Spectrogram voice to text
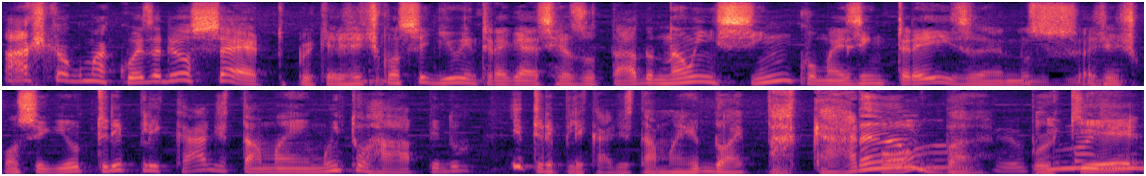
Acho que alguma coisa deu certo, porque a gente conseguiu entregar esse resultado não em cinco, mas em três anos. Uhum. A gente conseguiu triplicar de tamanho muito rápido. E triplicar de tamanho dói pra caramba. Porra, porque,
